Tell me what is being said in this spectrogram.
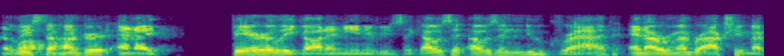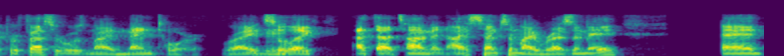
At wow. least a hundred, and I barely got any interviews. Like I was, a, I was a new grad, and I remember actually my professor was my mentor, right? Mm-hmm. So like at that time, and I sent him my resume, and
